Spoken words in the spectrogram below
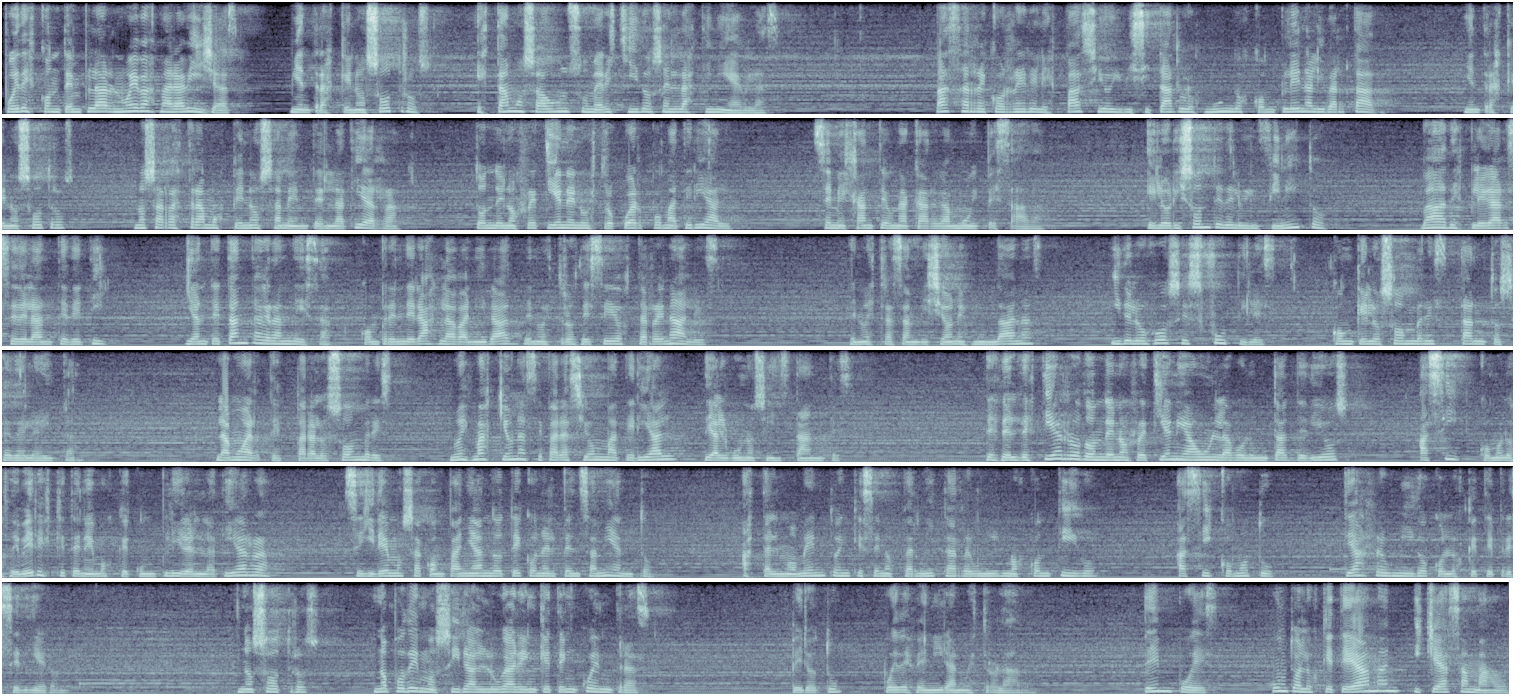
puedes contemplar nuevas maravillas, mientras que nosotros estamos aún sumergidos en las tinieblas. Vas a recorrer el espacio y visitar los mundos con plena libertad mientras que nosotros nos arrastramos penosamente en la tierra, donde nos retiene nuestro cuerpo material, semejante a una carga muy pesada. El horizonte de lo infinito va a desplegarse delante de ti y ante tanta grandeza comprenderás la vanidad de nuestros deseos terrenales, de nuestras ambiciones mundanas y de los goces fútiles con que los hombres tanto se deleitan. La muerte para los hombres no es más que una separación material de algunos instantes. Desde el destierro donde nos retiene aún la voluntad de Dios, así como los deberes que tenemos que cumplir en la tierra, seguiremos acompañándote con el pensamiento hasta el momento en que se nos permita reunirnos contigo, así como tú te has reunido con los que te precedieron. Nosotros no podemos ir al lugar en que te encuentras, pero tú puedes venir a nuestro lado. Ven pues junto a los que te aman y que has amado.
